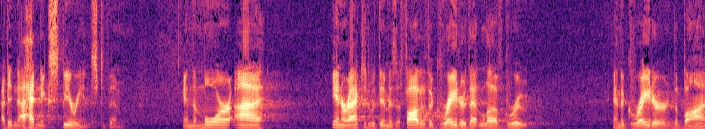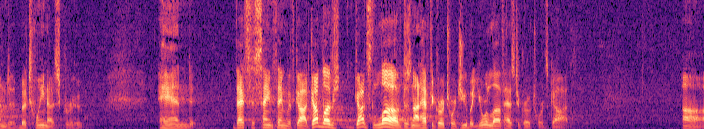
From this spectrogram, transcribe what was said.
I, didn't, I hadn't experienced them. And the more I interacted with them as a father, the greater that love grew. And the greater the bond between us grew. And that's the same thing with God. God loves, God's love does not have to grow towards you, but your love has to grow towards God uh,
